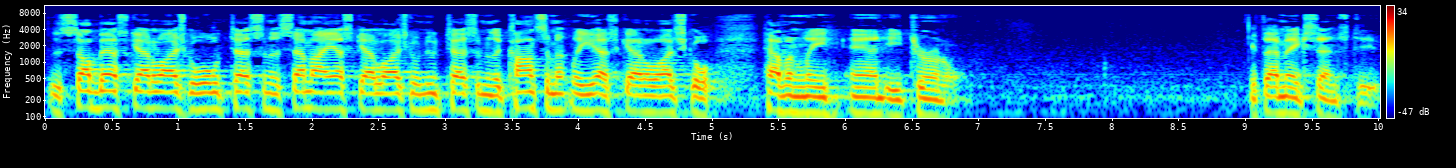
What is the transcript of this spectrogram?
the sub-eschatological Old Testament, the semi-eschatological New Testament, the consummately eschatological heavenly and eternal. If that makes sense to you.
